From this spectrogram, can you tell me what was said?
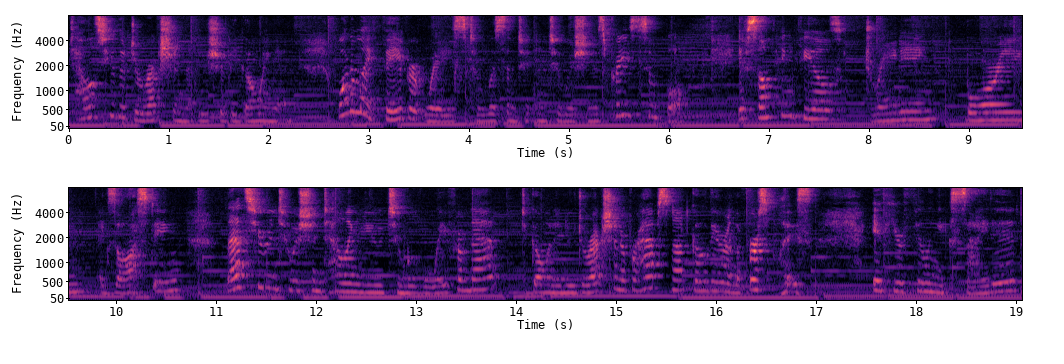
tells you the direction that you should be going in. One of my favorite ways to listen to intuition is pretty simple. If something feels draining, boring, exhausting, that's your intuition telling you to move away from that, to go in a new direction, or perhaps not go there in the first place. If you're feeling excited,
